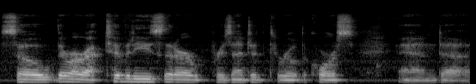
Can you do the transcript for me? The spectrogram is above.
So there are activities that are presented throughout the course and uh,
